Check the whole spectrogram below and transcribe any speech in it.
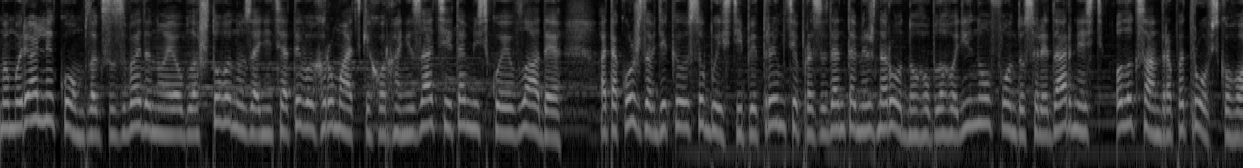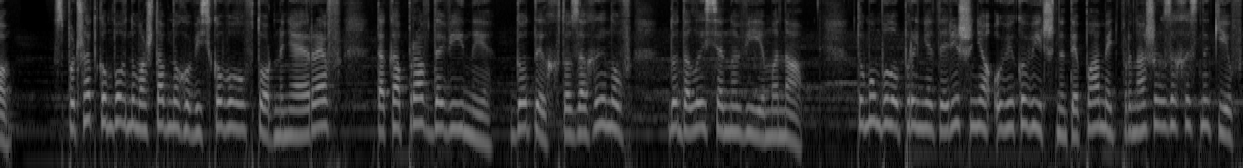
Меморіальний комплекс зведено і облаштовано за ініціативи громадських організацій та міської влади, а також завдяки особистій підтримці президента Міжнародного благодійного фонду Солідарність Олександра Петровського. З початком повномасштабного військового вторгнення РФ така правда війни до тих, хто загинув, додалися нові імена. Тому було прийнято рішення увіковічнити пам'ять про наших захисників,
